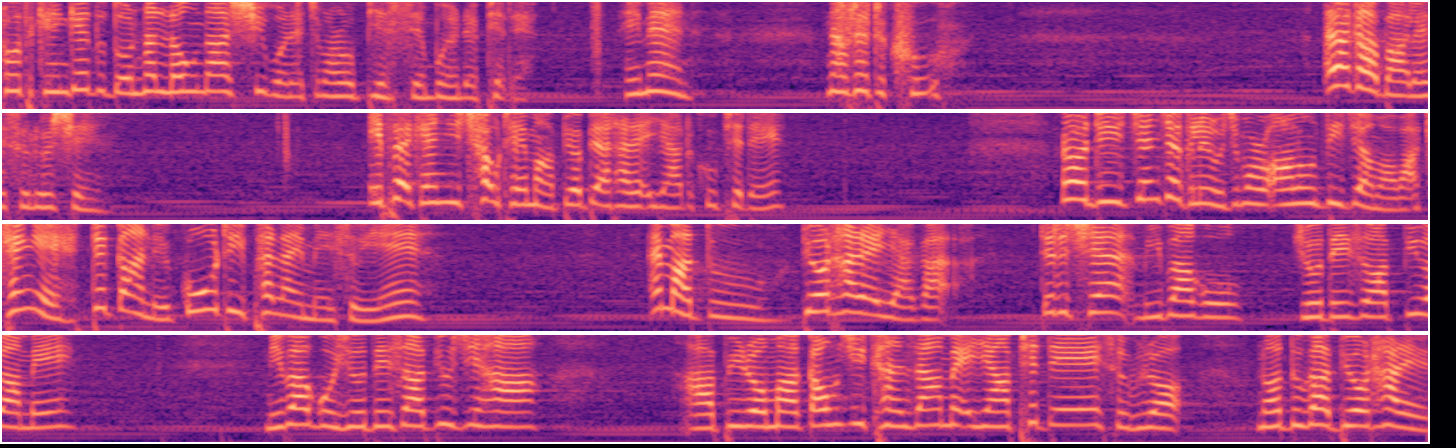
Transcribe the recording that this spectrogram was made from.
ထိုသခင်ကဲ့သို့သောနှလုံးသားရှိဖို့နဲ့ကျွန်တော်တို့ပြင်ဆင်ဖို့ရတဲ့ဖြစ်တယ်အာမင်နောက်တစ်ခုအဲ့ဒါကဘာလဲဆိုလို့ရှင်အေဖက်ခန်းကြီး6ထဲမှာပြောပြထားတဲ့အရာတစ်ခုဖြစ်တယ်အဲ့တော့ဒီကျမ်းချက်ကလေးကိုကျွန်တော်တို့အားလုံးသိကြမှာပါအခန်းငယ်1ကနေ9အထိဖတ်လိုက်မယ်ဆိုရင်အဲ့မှာ तू ပြောထားတဲ့အရာကတတစ်ချက်မိဘကိုယိုသေးစွာပြုရမယ်မိဘကိုယိုသေးစွာပြုခြင်းဟာအာပြီးတော့မှကောင်းကြီးခံစားမယ့်အရာဖြစ်တယ်ဆိုပြီးတော့ နော်သူကပြောထားတယ်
